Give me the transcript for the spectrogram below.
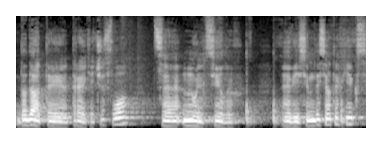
додати третє число це 0,8х.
